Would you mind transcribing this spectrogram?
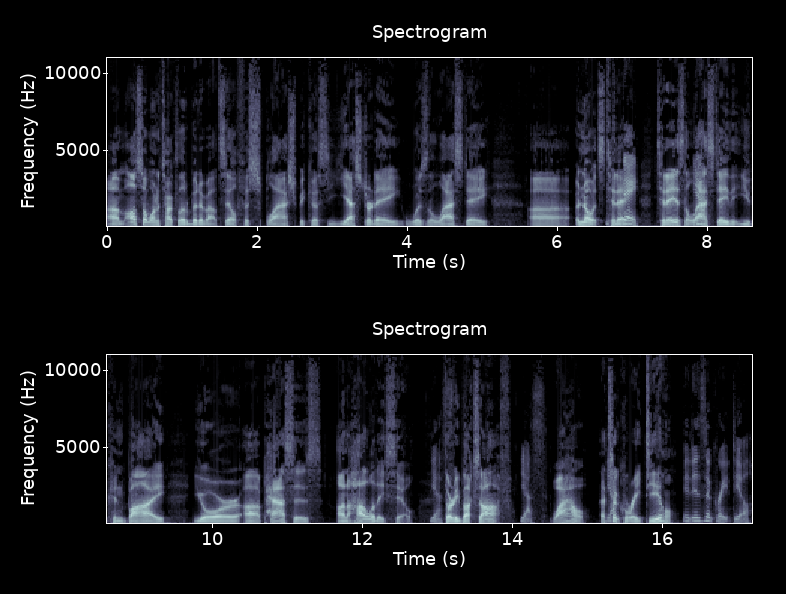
Um, also, want to talk a little bit about Sailfish Splash because yesterday was the last day. Uh, no, it's today. Today. Today is the Yeah. last day that you can buy your uh, passes on a holiday sale. Yes. thirty bucks off. Yes. Wow, that's Yeah. a great deal. It is a great deal.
